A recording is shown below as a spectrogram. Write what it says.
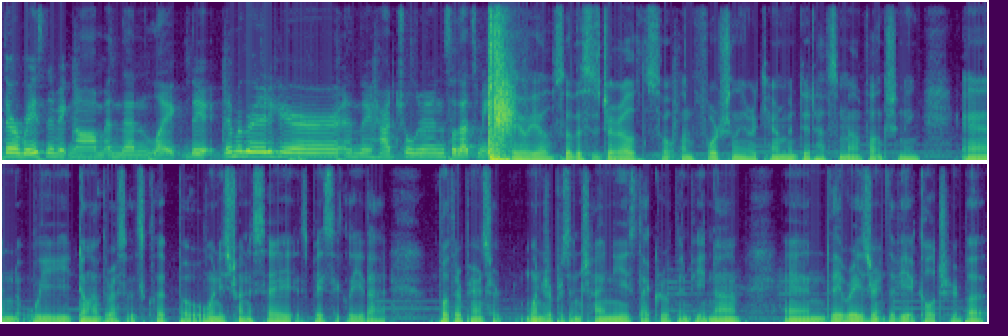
they're raised in Vietnam, and then like they immigrated here and they had children. So that's me. Yo yo, so this is Gerald. So unfortunately our camera did have some malfunctioning and we don't have the rest of this clip, but what Wendy's trying to say is basically that both their parents are 100% Chinese that grew up in Vietnam and they raised her in the Viet culture. But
